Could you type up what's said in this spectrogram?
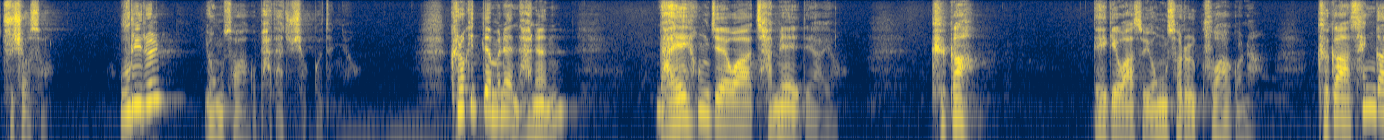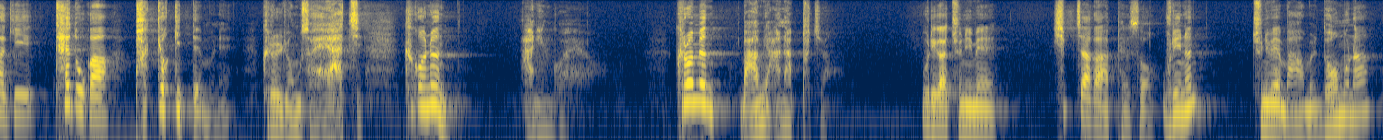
주셔서 우리를 용서하고 받아주셨거든요. 그렇기 때문에 나는 나의 형제와 자매에 대하여 그가 내게 와서 용서를 구하거나 그가 생각이 태도가 바뀌었기 때문에 그를 용서해야지. 그거는 아닌 거예요. 그러면 마음이 안 아프죠. 우리가 주님의 십자가 앞에서 우리는 주님의 마음을 너무나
